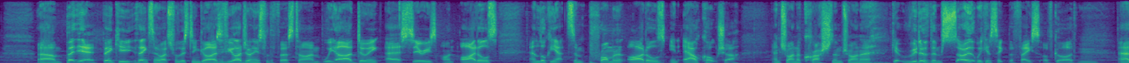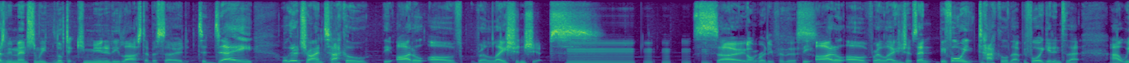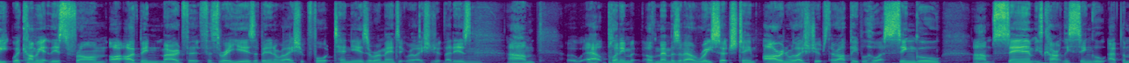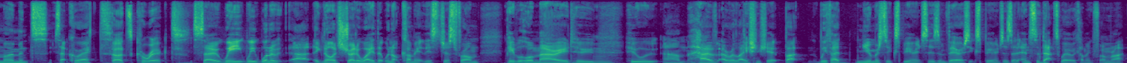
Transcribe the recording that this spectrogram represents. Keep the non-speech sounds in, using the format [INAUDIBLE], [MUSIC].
Um, but yeah, thank you. Thanks so much for listening, guys. If you are joining us for the first time, we are doing a series on idols and looking at some prominent idols in our culture and trying to crush them, trying to get rid of them so that we can seek the face of God. And as we mentioned, we looked at community last episode. Today, we're going to try and tackle the idol of relationships. Mm, mm, mm, mm, So, mm. not ready for this. the idol of relationships. And before we tackle that, before we get into that, uh, we, we're coming at this from I, I've been married for, for three years. I've been in a relationship for 10 years, a romantic relationship that is. Um, our, plenty of members of our research team are in relationships. There are people who are single. Um, Sam is currently single at the moment. Is that correct? That's correct. So we we want to uh, acknowledge straight away that we're not coming at this just from people who are married who who um, have a relationship, but we've had numerous experiences and various experiences, and, and so that's where we're coming from, right?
